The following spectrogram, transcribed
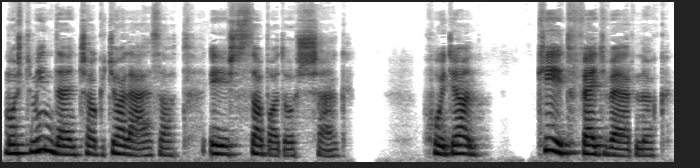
Most minden csak gyalázat és szabadosság. Hogyan? Két fegyvernök.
